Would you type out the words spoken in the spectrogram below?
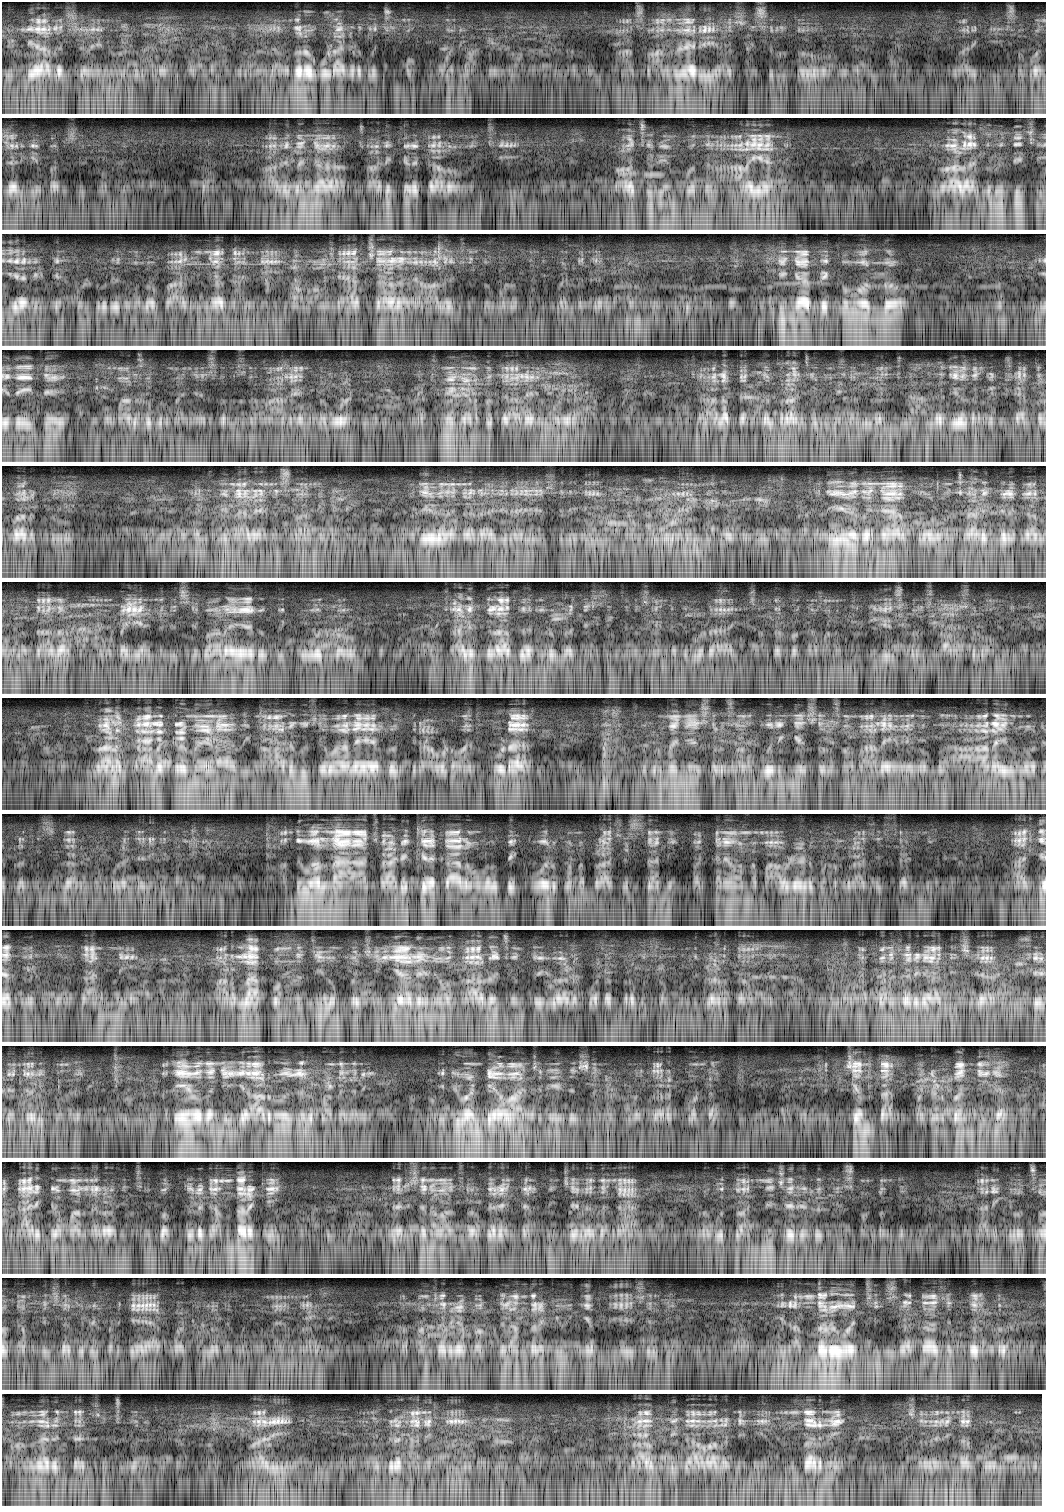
పెళ్ళి ఆలస్యమైన వాళ్ళు వీళ్ళందరూ కూడా అక్కడికి వచ్చి మొక్కుకొని ఆ స్వామివారి ఆశీస్సులతో వారికి శుభం జరిగే పరిస్థితి ఉంది. ఆ విధంగా చాళుక్యుల కాలం నుంచి ప్రాచుర్యం పొందిన ఆలయాన్ని ఇవాళ అభివృద్ధి చేయాలి టెంపుల్ టూరిజంలో భాగంగా దాన్ని చేర్చాలనే ఆలోచనతో కూడా ముందుకు వెళ్ళడం జరుగుతుంది. ముఖ్యంగా బెక్కవోల్లో ఏదైతే కుమార సుబ్రహ్మణ్యేశ్వర స్వామి ఆలయంతో పాటు లక్ష్మీ గణపతి ఆలయం కూడా చాలా పెద్ద ప్రాచుర్యం సంపాదించుకుంది. అదేవిధంగా క్షేత్రపాలకుడు లక్ష్మీనారాయణ స్వామి అదేవిధంగా రాజరాజేశ్వరి దేవి అదేవిధంగా పూర్వం చాళుక్యుల కాలంలో దాదాపు నూట ఎనిమిది శివాలయాలు బెక్కువల్లో చాళుక్యుల ఆధ్వర్యంలో ప్రతిష్ఠించిన సంగతి కూడా ఈ సందర్భంగా మనం గుర్తు చేసుకోవాల్సిన అవసరం ఉంది. ఇవాళ కాలక్రమేణా అవి నాలుగు శివాలయాల్లోకి రావడం అవి కూడా సుబ్రహ్మణ్యేశ్వర స్వామి గోలింగేశ్వర స్వామి ఆలయం ఏదో ఉందో ఆ ఆలయంలోనే ప్రతిష్ఠ జరగడం కూడా జరిగింది. అందువలన చాళుక్యుల కాలంలో బెక్కువలుకున్న ప్రాశస్త్యాన్ని పక్కనే ఉన్న మావిడాడుకున్న ప్రాశస్త్యాన్ని ఆధ్యాత్మికంగా దాన్ని మరలా పునరుజ్జీవింప చెయ్యాలనే ఒక ఆలోచనతో ఇవాళ కూటమి ప్రభుత్వం ముందుకు వెళ్తా ఉంది. తప్పనిసరిగా ఆ దిశగా కృషి చేయడం జరుగుతుంది. అదేవిధంగా ఈ ఆరు రోజుల పండుగని ఎటువంటి అవాంఛనీయ సంఘటనలు జరగకుండా అత్యంత పకడ్బందీగా ఆ కార్యక్రమాలు నిర్వహించి భక్తులకు అందరికీ దర్శన సౌకర్యం కల్పించే విధంగా ప్రభుత్వం అన్ని చర్యలు తీసుకుంటుంది. దానికి ఉత్సవ కమిటీ సభ్యులు ఇప్పటికే ఏర్పాట్లలో నిమగ్నమై ఉన్నారు. తప్పనిసరిగా భక్తులందరికీ విజ్ఞప్తి చేసేది మీరందరూ వచ్చి శ్రద్ధాశక్తులతో స్వామివారిని దర్శించుకొని వారి అనుగ్రహానికి ప్రాప్తి కావాలని మీ అందరినీ సవినంగా కోరుకుంటూ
